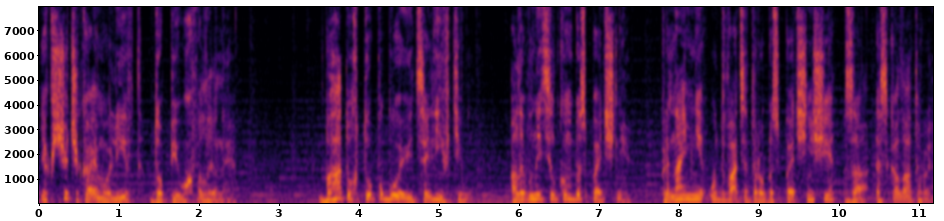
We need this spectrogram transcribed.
якщо чекаємо ліфт до півхвилини. Багато хто побоюється ліфтів, але вони цілком безпечні, принаймні у 20 безпечніші за ескалатори.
